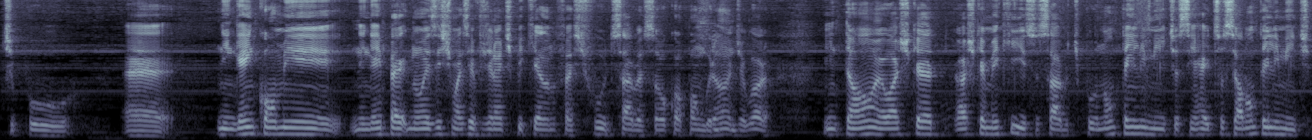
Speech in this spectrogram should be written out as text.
Tipo, é, ninguém come. Ninguém pega, não existe mais refrigerante pequeno no fast food, sabe? É só o copão grande agora. Então eu acho que é, acho que é meio que isso, sabe? Tipo, não tem limite, assim, a rede social não tem limite.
